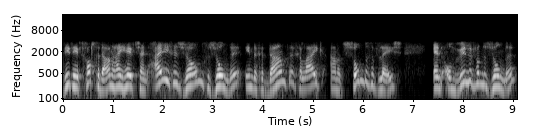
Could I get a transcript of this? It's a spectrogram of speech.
dit heeft God gedaan. Hij heeft zijn eigen zoon gezonden in de gedaante gelijk aan het zondige vlees. En omwille van de zonde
